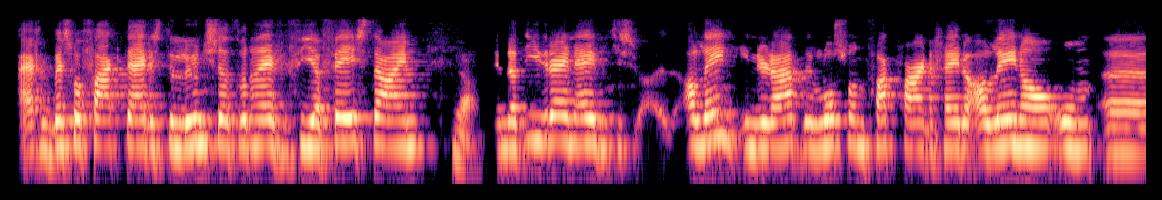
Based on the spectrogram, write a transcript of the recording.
eigenlijk best wel vaak tijdens de lunch dat we dan even via FaceTime. Ja. En dat iedereen eventjes alleen, inderdaad, los van vakvaardigheden, alleen al om uh,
